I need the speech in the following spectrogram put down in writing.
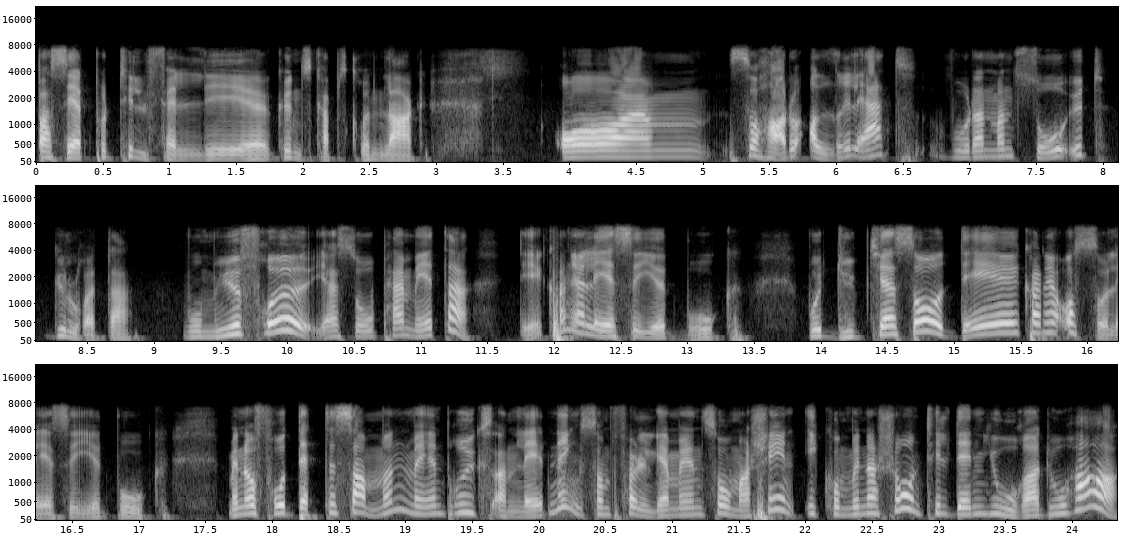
basert på tilfeldig eh, kunnskapsgrunnlag. Og så har du aldri lært hvordan man så ut gulrøtter. Hvor mye frø jeg så per meter, det kan jeg lese i et bok. Hvor dypt jeg så, det kan jeg også lese i et bok. Men å få dette sammen med en bruksanledning som følger med en såmaskin, i kombinasjon til den jorda du har,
